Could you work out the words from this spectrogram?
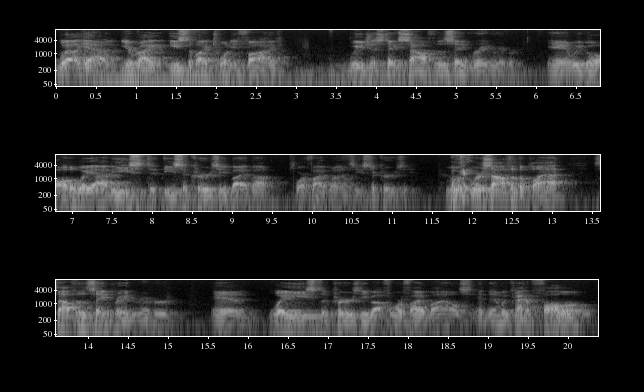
well, yeah, you're right. East of I 25, we just stay south of the St. Vrain River. And we go all the way out east to east of Kersey by about four or five miles east of Kersey. Okay. We're, we're south of the Platte, south of the St. Vrain River, and way east of Kersey, about four or five miles. And then we kind of follow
